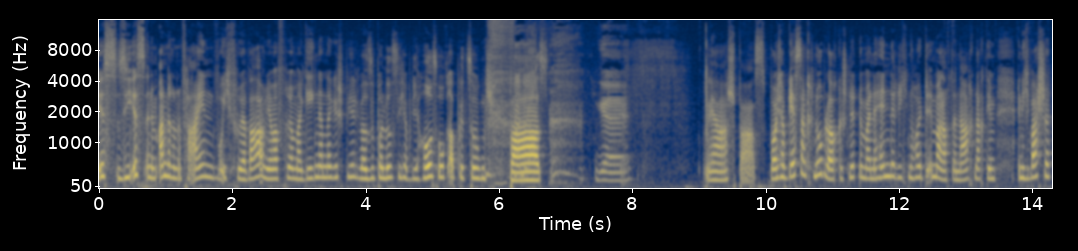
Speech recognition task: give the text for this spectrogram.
ist, sie ist in einem anderen Verein, wo ich früher war, und wir haben auch früher mal gegeneinander gespielt, war super lustig, habe die Haus hoch abgezogen, Spaß. Geil. ja, Spaß. Boah, ich habe gestern Knoblauch geschnitten und meine Hände riechen heute immer noch danach, nachdem, wenn ich wasche,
